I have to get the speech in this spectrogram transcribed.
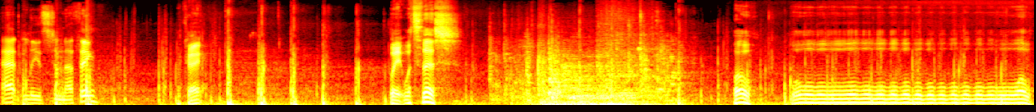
That leads to nothing. Okay. Wait, what's this? Whoa. Whoa, whoa, whoa, whoa, whoa, whoa, whoa, whoa, whoa, whoa, whoa, whoa, whoa, whoa, whoa.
